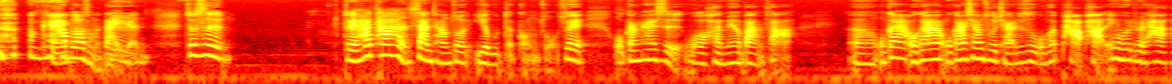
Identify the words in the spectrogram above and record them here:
OK，他不知道怎么带人，就是对他他很擅长做业务的工作，所以我刚开始我很没有办法。嗯，我跟他，我跟他，我跟他相处起来，就是我会怕怕的，因为我会觉得他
